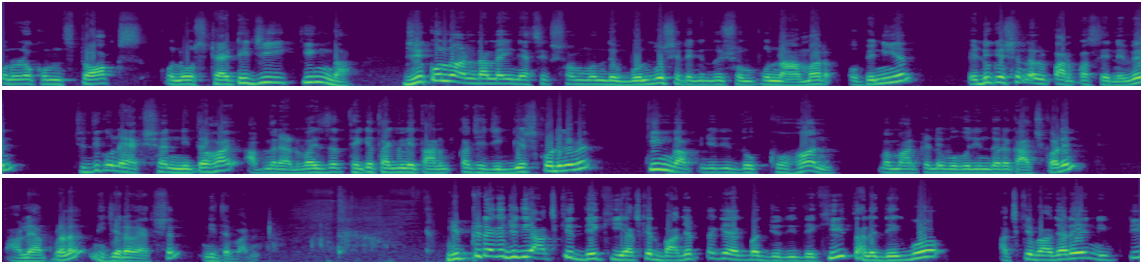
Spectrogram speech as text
কোনো রকম স্টকস কোনো স্ট্র্যাটেজি কিংবা যে কোনো আন্ডারলাইন অ্যাসেট সম্বন্ধে বলব, সেটা কিন্তু সম্পূর্ণ আমার ওপিনিয়ন এডুকেশনাল পারপাসে নেবেন। যদি কোনো অ্যাকশন নিতে হয়, আপনার অ্যাডভাইজার থেকে থাকলে তার কাছে জিজ্ঞেস করে নেবেন, কিংবা আপনি যদি দক্ষ হন বা মার্কেটে বহুদিন ধরে কাজ করেন, তাহলে আপনারা নিজেরাও অ্যাকশন নিতে পারেন। নিফটিটাকে যদি আজকে দেখি, আজকের বাজারটাকে একবার যদি দেখি, তাহলে দেখব আজকে বাজারে নিফটি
